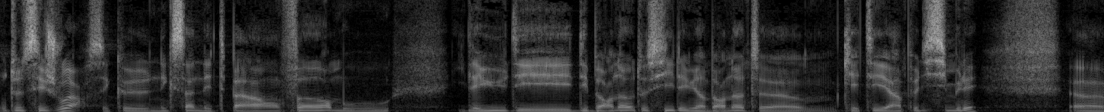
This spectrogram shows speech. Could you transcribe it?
de ses joueurs, c'est que Nexan n'était pas en forme ou il a eu des, des burn-out aussi. Il a eu un burn-out euh, qui était un peu dissimulé. Euh,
